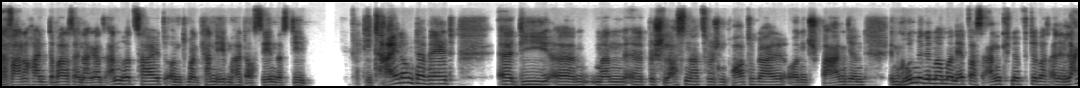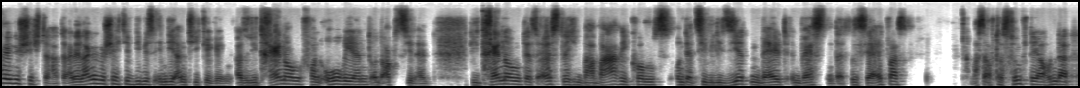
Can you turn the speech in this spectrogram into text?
da war noch ein, da war das eine ganz andere Zeit. Und man kann eben halt auch sehen, dass die, die Teilung der Welt die äh, man äh, beschlossen hat zwischen Portugal und Spanien, im Grunde genommen an etwas anknüpfte, was eine lange Geschichte hatte. Eine lange Geschichte, die bis in die Antike ging. Also die Trennung von Orient und Okzident. Die Trennung des östlichen Barbarikums und der zivilisierten Welt im Westen. Das ist ja etwas, was auf das fünfte Jahrhundert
